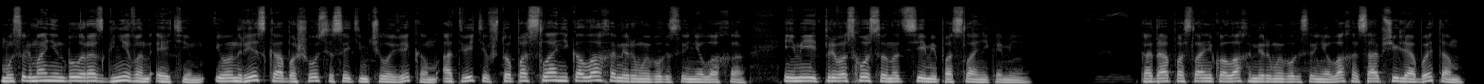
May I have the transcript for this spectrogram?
Мусульманин был разгневан этим, и он резко обошелся с этим человеком, ответив, что посланник Аллаха, мир ему и благословение Аллаха, имеет превосходство над всеми посланниками. Когда посланнику Аллаха, мир ему и благословение Аллаха, сообщили об этом,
